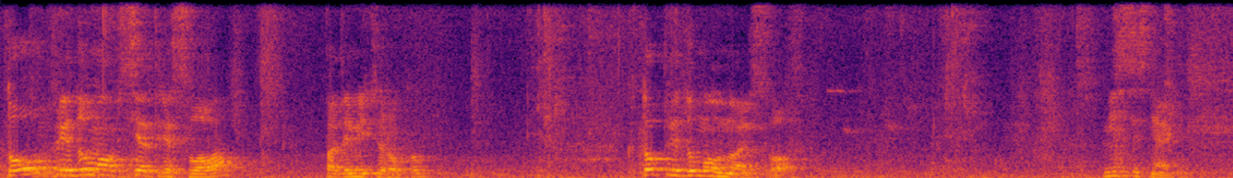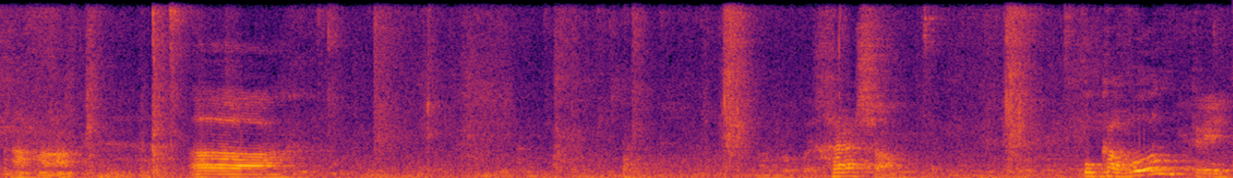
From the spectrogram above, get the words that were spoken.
кто придумал все три слова? Поднимите руку. Кто придумал ноль слов? Не стесняйтесь. Ага. А, хорошо. У кого, Третий.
